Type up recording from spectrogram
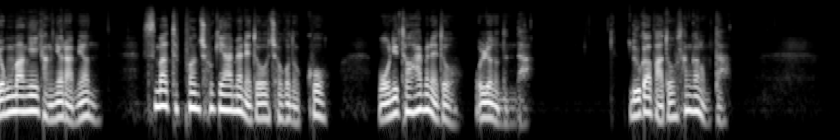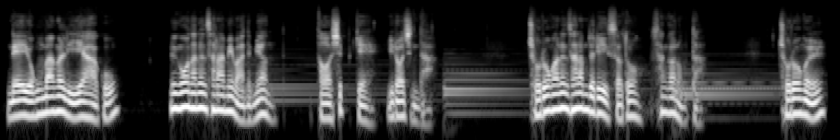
욕망이 강렬하면 스마트폰 초기 화면에도 적어놓고 모니터 화면에도 올려놓는다. 누가 봐도 상관없다. 내 욕망을 이해하고 응원하는 사람이 많으면 더 쉽게 이뤄진다. 조롱하는 사람들이 있어도 상관없다. 조롱을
